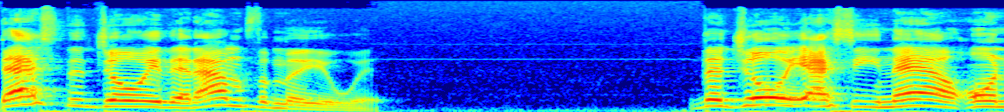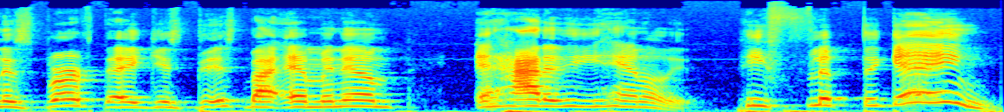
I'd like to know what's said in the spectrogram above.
That's the Joey that I'm familiar with. The Joey I see now on his birthday gets dissed by Eminem, and how did he handle it? He flipped the game.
